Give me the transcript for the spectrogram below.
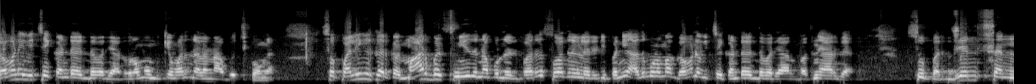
கவனவீச்சை கண்டறிந்தவர் யார்? ரொம்ப முக்கியமானது நல்லா ஞாபகம் வச்சுக்கோங்க. ஸோ பளிங்கு கற்கள் மார்பிள்ஸ் மீது என்ன பண்ணிருப்பாரு? சோதனைகளை ரெடி பண்ணி அது மூலமா கவனவீச்சை கண்டறிந்தவர் யாருன்னு பார்த்தீங்கன்னா யாருங்க? சூப்பர் ஜென்சன்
